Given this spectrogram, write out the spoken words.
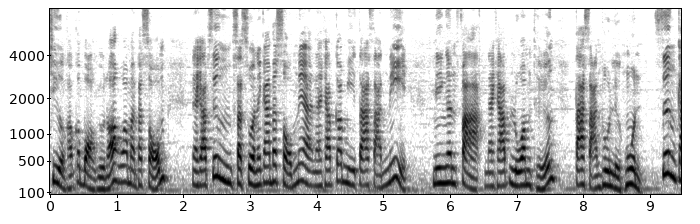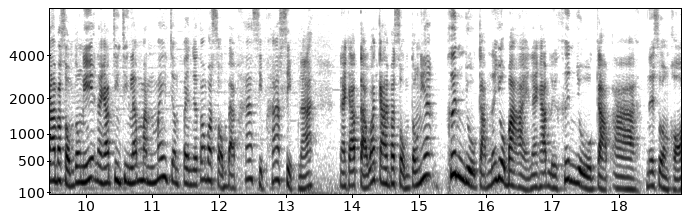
ชื่อของเขาก็บอกอยู่เนาะว่ามันผสมนะครับซึ่งสัดส่วนในการผสมเนี่ยนะครับก็มีตราสารหนี้มีเงินฝากนะครับรวมถึงตราสารทุนหรือหุ้น ซึ่งการผสมตรงนี้นะครับจริงๆแล้วมันไม่จำเป็นจะต้องผสมแบบ 50-50 นะ นะครับแต่ว่าการผสมตรงนี้ขึ้นอยู่กับนโยบายนะครับหรือขึ้นอยู่กับในส่วนของ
